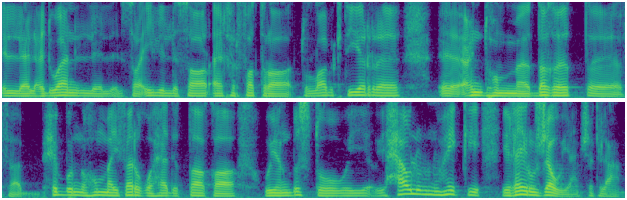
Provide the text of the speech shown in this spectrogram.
العدوان الإسرائيلي اللي صار آخر فترة. طلاب كتير آه، عندهم ضغط فبحبوا انه هم يفرغوا هذه الطاقة وينبسطوا ويحاولوا إنه هيك يغيروا الجو يعني بشكل عام.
